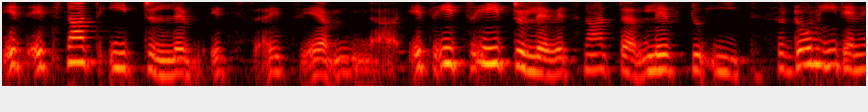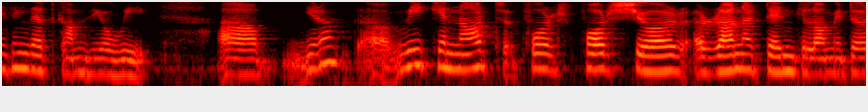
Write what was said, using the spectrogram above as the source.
it, it's not eat to live. It's it's um, it's it's eat to live. It's not uh, live to eat. So don't eat anything that comes your way uh, you know uh, we cannot for for sure run a 10 kilometer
